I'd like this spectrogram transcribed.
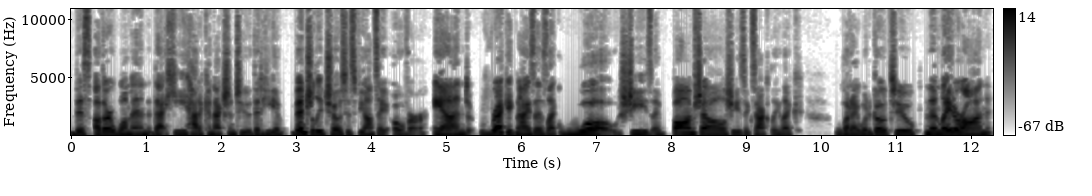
this other woman that he had a connection to that he eventually chose his fiance over and recognizes like, whoa, she's a bombshell. She's exactly like what I would go to. And then later on,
